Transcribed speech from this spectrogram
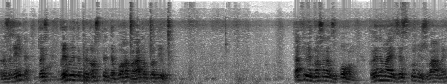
Розумієте? Тобто ви будете приносити для Бога багато плодів. Так і в відносинах з Богом. Коли немає зв'язку між вами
